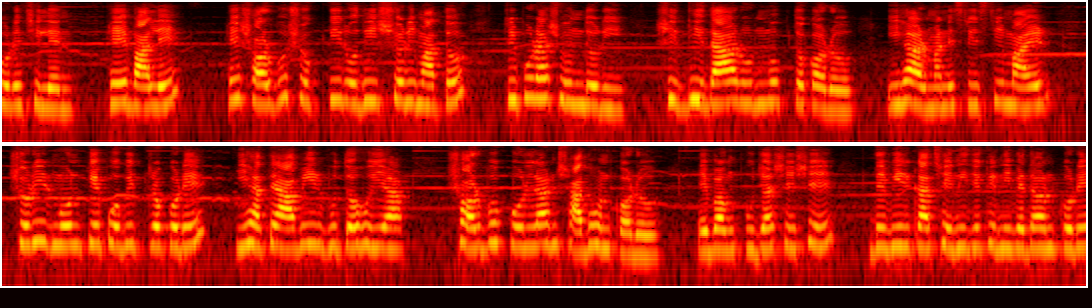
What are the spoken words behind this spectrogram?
করেছিলেন। হে বালে, হে সর্বশক্তির অধীশ্বরী মাতো, ত্রিপুরা সুন্দরী সিদ্ধিদ্বার উন্মুক্ত করো। ইহার মানে শ্রী শ্রী মায়ের শরীর মনকে পবিত্র করে ইহাতে আবির্ভূত হইয়া সর্বকল্যাণ সাধন করো এবং পূজা শেষে দেবীর কাছে নিজেকে নিবেদন করে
